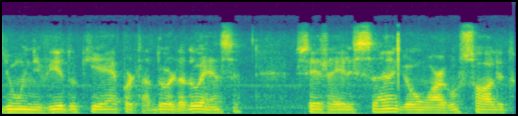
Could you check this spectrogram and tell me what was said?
de um indivíduo que é portador da doença, seja ele sangue ou um órgão sólido,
